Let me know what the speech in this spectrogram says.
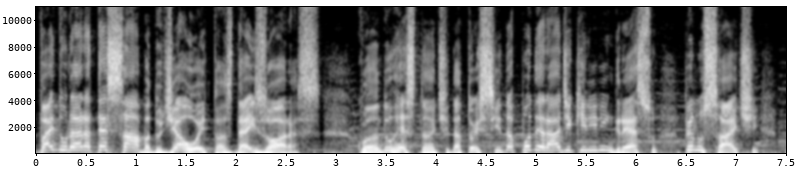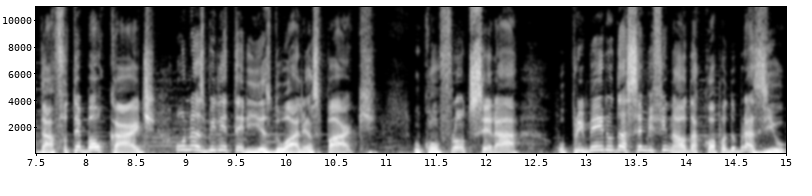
vai durar até sábado, dia 8, às 10 horas, quando o restante da torcida poderá adquirir ingresso pelo site da Futebol Card ou nas bilheterias do Allianz Parque. O confronto será o primeiro da semifinal da Copa do Brasil.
